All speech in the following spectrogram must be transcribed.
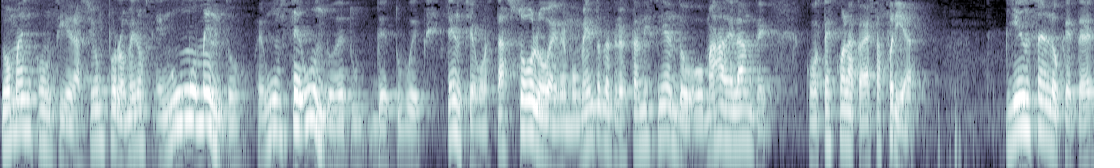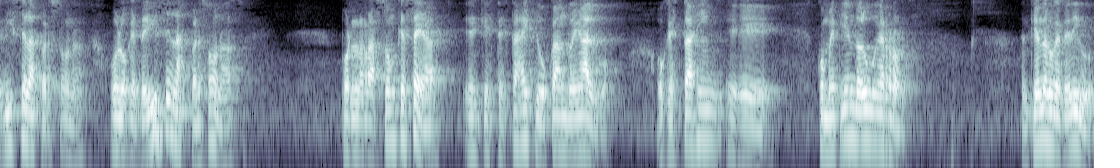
toma en consideración por lo menos en un momento, en un segundo de tu, de tu existencia, cuando estás solo, en el momento que te lo están diciendo, o más adelante, cuando estés con la cabeza fría, piensa en lo que te dice la persona, o lo que te dicen las personas, por la razón que sea, en que te estás equivocando en algo, o que estás eh, cometiendo algún error. ¿Entiendes lo que te digo?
